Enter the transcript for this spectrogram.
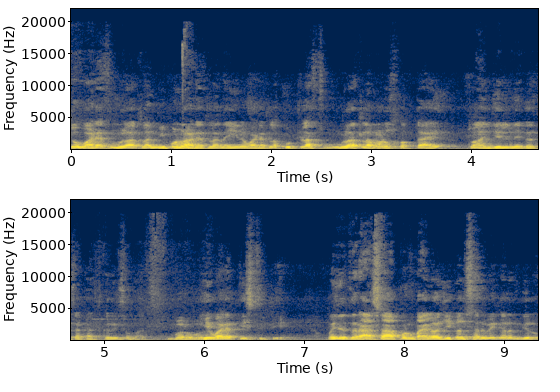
तर वाड्यात मुळातला मी पण वाड्यातला नाही ना वाड्यातला कुठलाच मुळातला माणूस फक्त आहे तो अंजली नगरचा कातकरी समाज. बरोबर. हे वाड्यातली स्थिती आहे. म्हणजे जर असा आपण बायोलॉजिकल सर्वे करत गेलो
